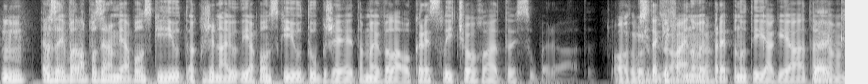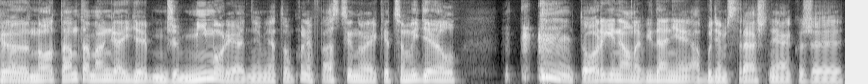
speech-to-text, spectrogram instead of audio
Mhm. Teraz aj veľa pozerám japonský, akože na japonský YouTube, že tam majú veľa okresličoch a to je super. O, to byť takí fajnové prepnutí, jak ja, to ja mám Tak rád. eh, no, tam tá manga ide, že mimoriadne, mňa to úplne fascinuje, keď som videl to originálne vydanie a budem strašne akože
